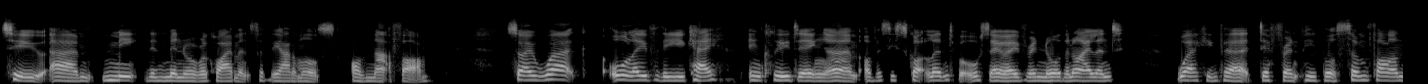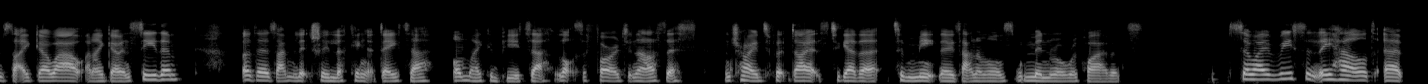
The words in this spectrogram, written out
to um, meet the mineral requirements of the animals on that farm. So I work all over the UK, including um, obviously Scotland, but also over in Northern Ireland, working for different people. Some farms that I go out and I go and see them, others I'm literally looking at data on my computer, lots of forage analysis and trying to put diets together to meet those animals' mineral requirements. So, I recently held uh,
